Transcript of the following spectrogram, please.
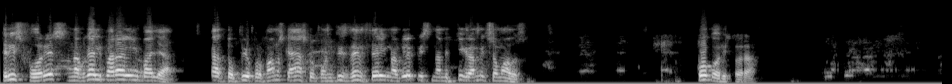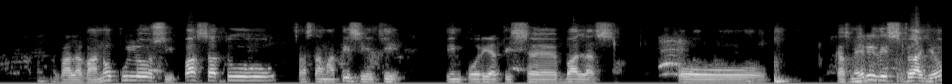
τρεις φορές να βγάλει παράλληλη παλιά. Κάτι το οποίο προφανώς κανένας προπονητής δεν θέλει να βλέπει στην αμυντική γραμμή της ομάδας του. Κόκορης τώρα. Βαλαβανόπουλος, η πάσα του, θα σταματήσει εκεί την πορεία της ε, μπάλας ο Κασμερίδης, πλάγιο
